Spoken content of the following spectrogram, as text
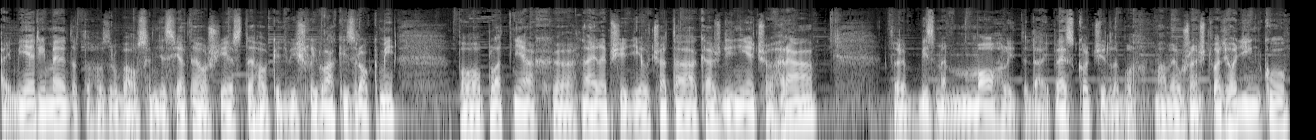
aj mierime, do toho zhruba 86. keď vyšli vlaky s rokmi po platniach e, najlepšie dievčatá a každý niečo hrá ktoré by sme mohli teda aj preskočiť, lebo máme už len štvrť hodinku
